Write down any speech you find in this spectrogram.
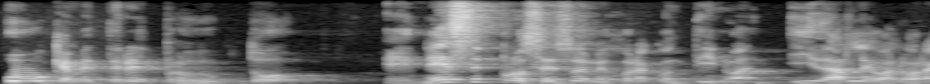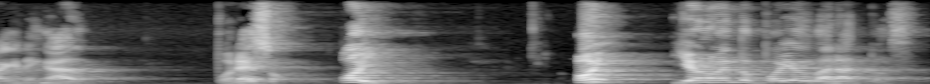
hubo que meter el producto en ese proceso de mejora continua y darle valor agregado. Por eso, hoy, hoy yo no vendo pollos baratos.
